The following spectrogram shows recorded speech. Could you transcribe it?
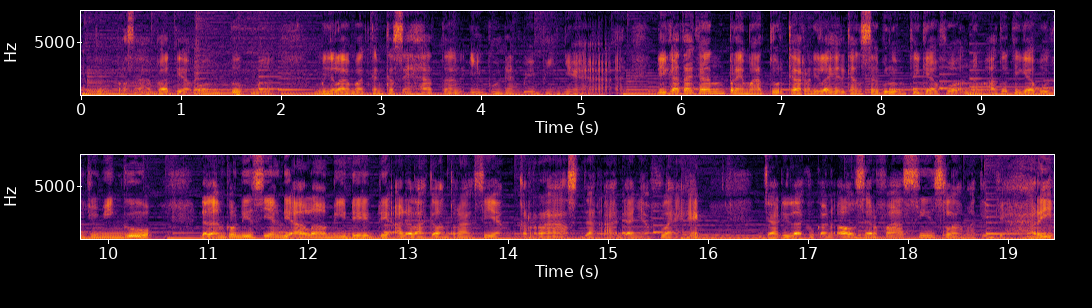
Tuh persahabat ya untuk me menyelamatkan kesehatan ibu dan babynya Dikatakan prematur karena dilahirkan sebelum 36 atau 37 minggu dalam kondisi yang dialami Dede adalah kontraksi yang keras dan adanya flek, jadi lakukan observasi selama tiga hari.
